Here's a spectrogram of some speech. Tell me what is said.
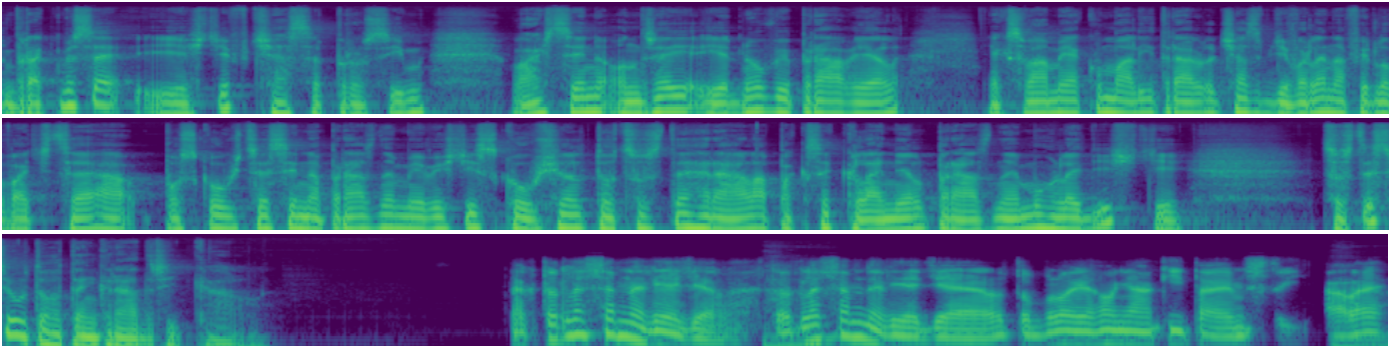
Vraťme se ještě v čase, prosím. Váš syn Ondřej jednou vyprávěl, jak s vámi jako malý trávil čas v divadle na Fidlovačce a po zkoušce si na prázdném jevišti zkoušel to, co jste hrál a pak se klanil prázdnému hledišti. Co jste si u toho tenkrát říkal? Tak tohle jsem nevěděl. Tohle jsem nevěděl, to bylo jeho nějaký tajemství. Ale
